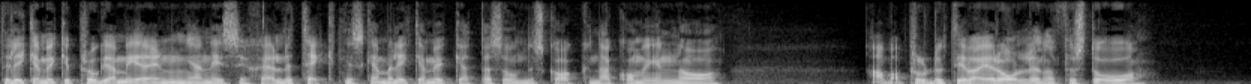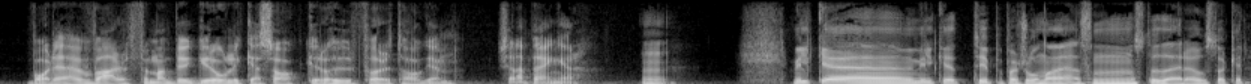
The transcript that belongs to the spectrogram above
det är lika mycket programmeringen i sig själv, det tekniska, men lika mycket att personer ska kunna komma in och ja, vara produktiva i rollen och förstå vad det är, varför man bygger olika saker och hur företagen tjänar pengar. Mm. Vilka, vilka typer av personer är det som studerar hos er?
